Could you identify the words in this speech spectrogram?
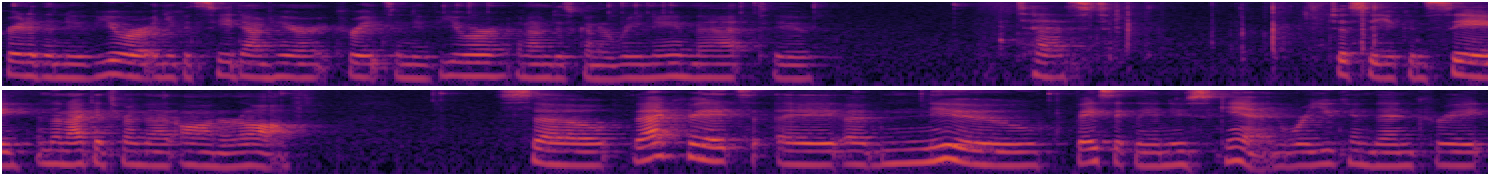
created the new viewer, and you can see down here it creates a new viewer, and I'm just going to rename that to test just so you can see, and then I can turn that on or off. So that creates a, a new, basically a new skin where you can then create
